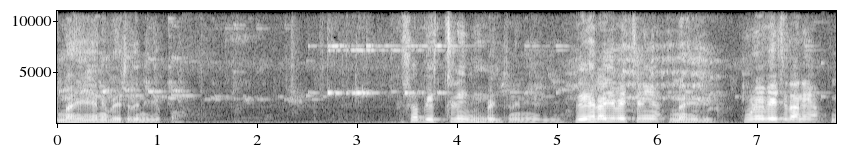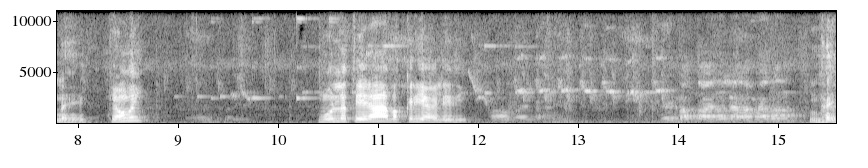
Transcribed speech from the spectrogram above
ਨਹੀਂ ਇਹ ਨਹੀਂ ਵੇਚਦੇ ਨਹੀਂ ਜੀ ਆਪਾਂ। ਅੱਛਾ ਵੇਚਣੀ ਨਹੀਂ ਵੇਚਣੀ ਨਹੀਂ ਹੈਗੀ ਜੀ। ਦੇਖ ਲੈ ਜੀ ਵੇਚਣੀ ਆ। ਨਹੀਂ ਜੀ। ਹੁਣੇ ਵੇਚਦਾ ਨੇ ਆ। ਨਹੀਂ। ਕਿਉਂ ਬਈ? ਮੁੱਲ ਤੇਰਾ ਬੱਕਰੀ ਅਗਲੇ ਦੀ। ਦੇਖ ਲਾ ਤਾਏ ਦਾ ਲੈਣਾ ਫਾਇਦਾ। ਨਹੀਂ।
